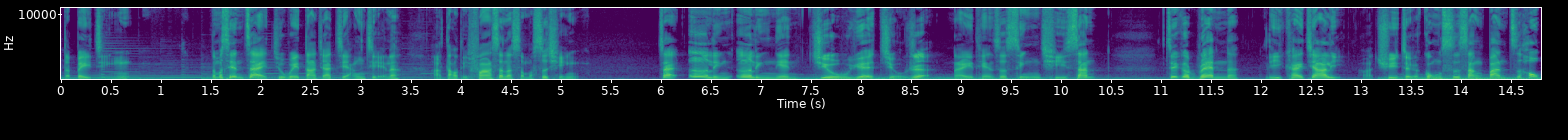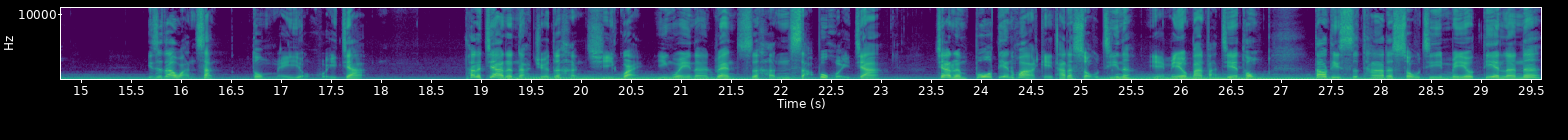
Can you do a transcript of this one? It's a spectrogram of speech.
的背景，那么现在就为大家讲解呢啊到底发生了什么事情。在二零二零年九月九日那一天是星期三，这个 Ren 呢离开家里。啊，去这个公司上班之后，一直到晚上都没有回家。他的家人呢觉得很奇怪，因为呢，Ren 是很少不回家。家人拨电话给他的手机呢，也没有办法接通。到底是他的手机没有电了呢，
